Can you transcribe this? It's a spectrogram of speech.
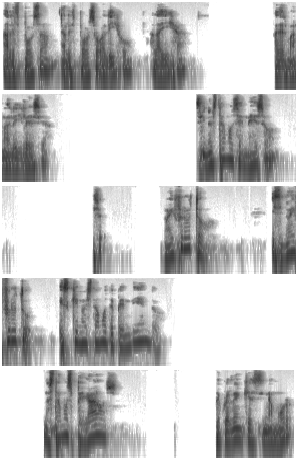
a la esposa, al esposo, al hijo, a la hija, al hermano de la iglesia. Si no estamos en eso, no hay fruto. Y si no hay fruto, es que no estamos dependiendo. No estamos pegados. Recuerden que sin amor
